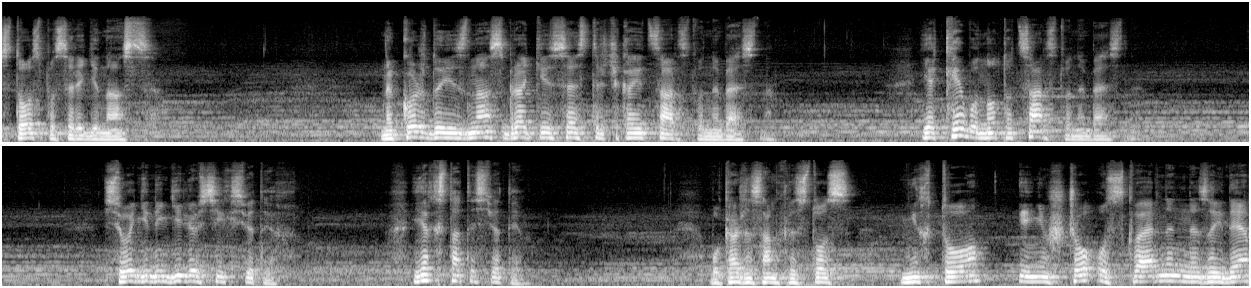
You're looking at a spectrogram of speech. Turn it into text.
Христос посереді нас. На кожної з нас, браті і сестри, чекає Царство Небесне. Яке воно то Царство Небесне? Сьогодні неділя всіх святих. Як стати святим? Бо каже сам Христос: ніхто і ніщо оскверне не зайде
